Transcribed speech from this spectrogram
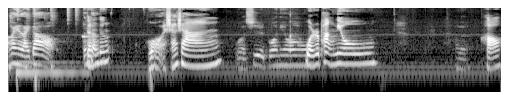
欢迎来到等等，我想想，我是波妞，我是胖妞。好了，好，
